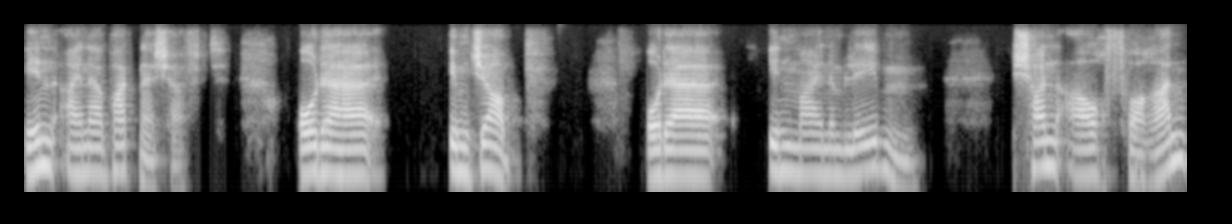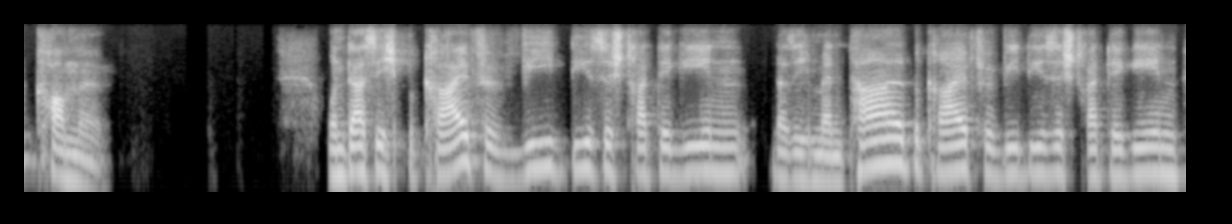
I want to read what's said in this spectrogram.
in einer Partnerschaft oder im Job oder in meinem Leben schon auch vorankomme und dass ich begreife, wie diese Strategien, dass ich mental begreife, wie diese Strategien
